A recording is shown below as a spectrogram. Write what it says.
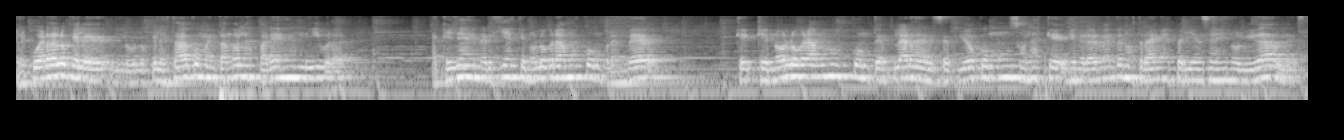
Recuerda lo que, le, lo que le estaba comentando a las parejas Libra, aquellas energías que no logramos comprender, que, no logramos contemplar desde el sentido común son las que generalmente nos traen experiencias inolvidables.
